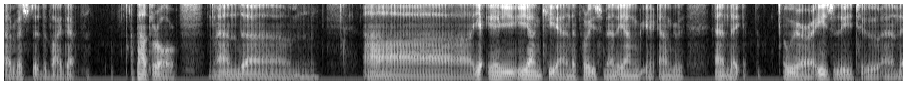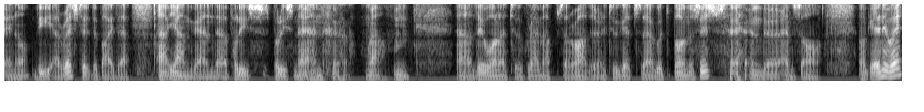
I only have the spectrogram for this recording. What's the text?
arrested by that patrol, and. Um, uh, Yankee and the policeman, young, young, and we are easily to and you know be arrested by the uh, young and uh, police policeman. well, hmm. uh, they wanted to climb up the ladder to get uh, good bonuses and uh, and so on. Okay, anyway,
